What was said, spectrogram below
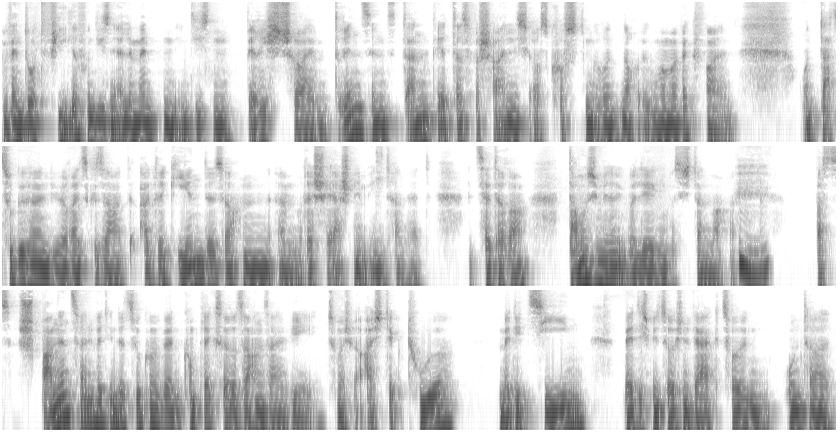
Wenn dort viele von diesen Elementen in diesem Berichtsschreiben drin sind, dann wird das wahrscheinlich aus Kostengründen auch irgendwann mal wegfallen. Und dazu gehören, wie bereits gesagt, aggregierende Sachen, ähm, Recherchen im Internet etc. Da muss ich mir dann überlegen, was ich dann mache. Mhm. Was spannend sein wird in der Zukunft, werden komplexere Sachen sein, wie zum Beispiel Architektur, Medizin, werde ich mit solchen Werkzeugen unter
